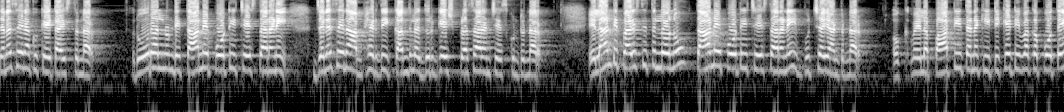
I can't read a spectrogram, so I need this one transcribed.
జనసేనకు కేటాయిస్తున్నారు. రూరల్ నుండి తానే పోటీ చేస్తానని జనసేన అభ్యర్థి కందుల దుర్గేష్ ప్రచారం చేసుకుంటున్నారు. ఎలాంటి పరిస్థితుల్లోనూ తానే పోటీ చేస్తానని బుచ్చయ్య అంటున్నారు. ఒకవేళ పార్టీ తనకి టికెట్ ఇవ్వకపోతే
